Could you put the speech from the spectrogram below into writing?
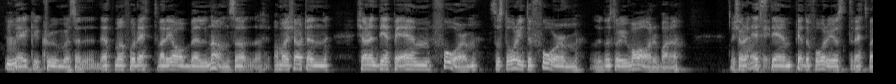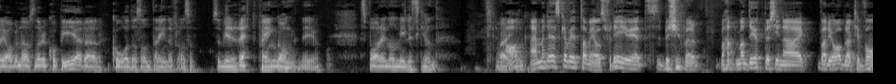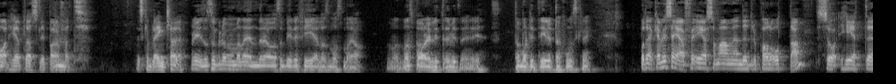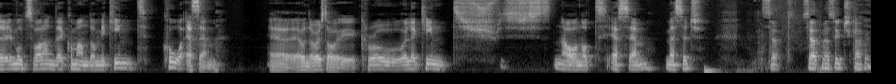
Med Chrome så, det är att man får rätt variabelnamn. Så har man kört en, kör en DPM form så står det inte form, då står det ju var bara. Men kör du Ja, okej. SDMP då får du just rätt variabelnamn. Så när du kopierar kod och sånt där inifrån så, så blir det rätt på en gång. Det är ju, sparar i någon millisekund. Varje Ja, gång. nej, men det ska vi ta med oss för det är ju ett bekymmer. Man, man döper sina variabler till var helt plötsligt bara för att det ska bli enklare. Precis, och så glömmer man ändra och så blir det fel och så måste man, ja. Man, man sparar ju lite, lite, tar bort lite irritationsgrej. Och där kan vi säga för er som använder Drupal 8 så heter motsvarande kommando med kint KSM. Eh, jag undrar vad det står. Crow eller kint... Ja, något SM message. Set, set message kanske?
